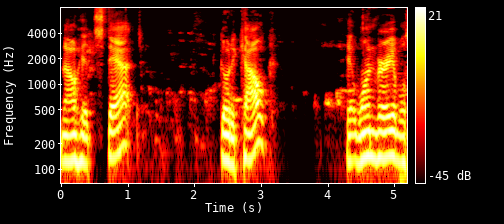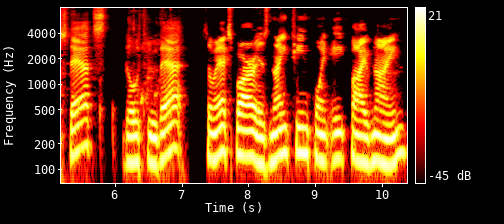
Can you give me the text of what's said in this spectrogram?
Now hit stat, go to calc, hit one variable stats, go through that. So my x bar is 19.859.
